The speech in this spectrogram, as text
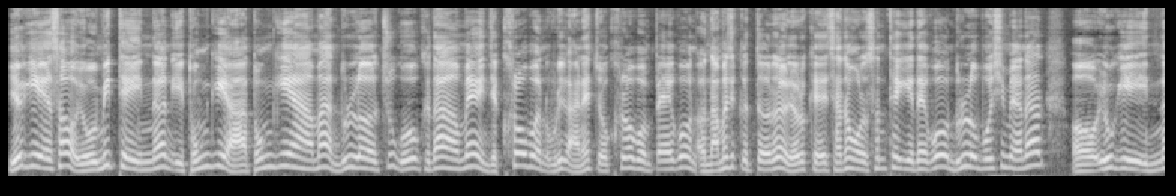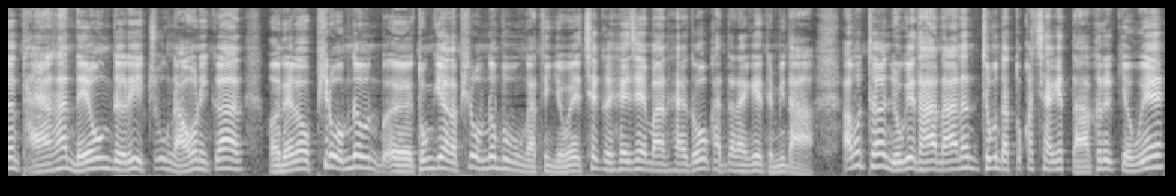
여기에서 요 밑에 있는 이 동기화, 동기화만 눌러주고 그 다음에 이제 크롭은 우리가 안 했죠. 크롭은 빼고 어, 나머지 것들을 이렇게 자동으로 선택이 되고 눌러 보시면은 어, 여기 있는 다양한 내용들이 쭉 나오니까 어, 내가 필요 없는 어, 동기화가 필요 없는 부분 같은 경우에 체크 해제만 해도 간단하게 됩니다. 아무튼 요게 다 나는 전부 다 똑같이 하겠다. 그럴 경우에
